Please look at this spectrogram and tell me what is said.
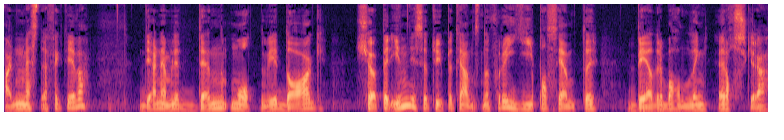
er den mest effektive. Det er nemlig den måten vi i dag kjøper inn disse typer tjenestene for å gi pasienter bedre behandling raskere.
